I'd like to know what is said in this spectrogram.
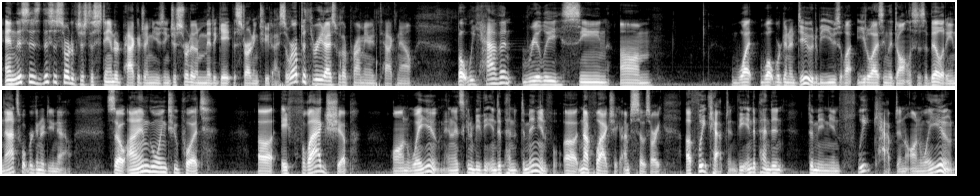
and this is this is sort of just a standard package I'm using, just sort of to mitigate the starting two dice. So we're up to three dice with our primary attack now, but we haven't really seen um, what what we're going to do to be use, utilizing the Dauntless's ability, and that's what we're going to do now. So I am going to put uh, a flagship on Weyoun, and it's going to be the Independent Dominion, uh, not flagship. I'm so sorry, a fleet captain, the Independent Dominion fleet captain on Weyoun.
